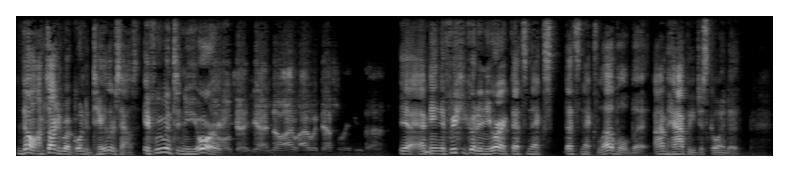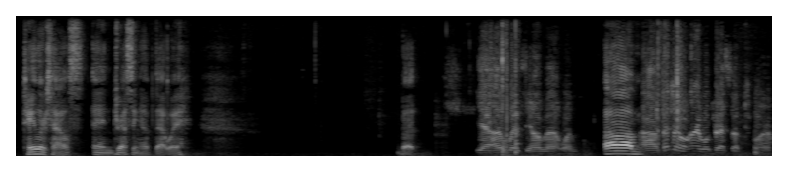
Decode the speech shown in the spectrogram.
No, I'm talking about going to Taylor's house. If we went to New York, Oh, okay, yeah, no, I, I would definitely do that. Yeah, I mean, if we could go to New York, that's next. That's next level. But I'm happy just going to Taylor's house and dressing up that way. But Yeah, I'm with you on that one. um, Uh, but no, I will dress up tomorrow.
